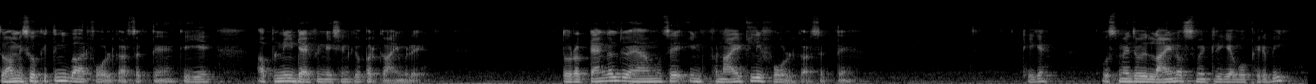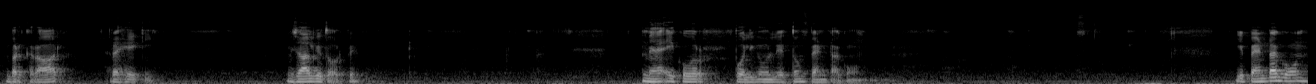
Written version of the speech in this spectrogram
तो हम इसको कितनी बार फोल्ड कर सकते हैं कि ये अपनी डेफिनेशन के ऊपर कायम रहे? तो रेक्टेंगल जो है, हम उसे इन्फिनाइटली फोल्ड कर सकते हैं। ठीक है? उसमें जो लाइन ऑफ़ सिमेट्री है, वो फिर भी बरकरार रहेगी। मिसाल के तौर पे, मैं एक और पॉलीगोन लेता हूँ पेंटागोन ये पेंटागोन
